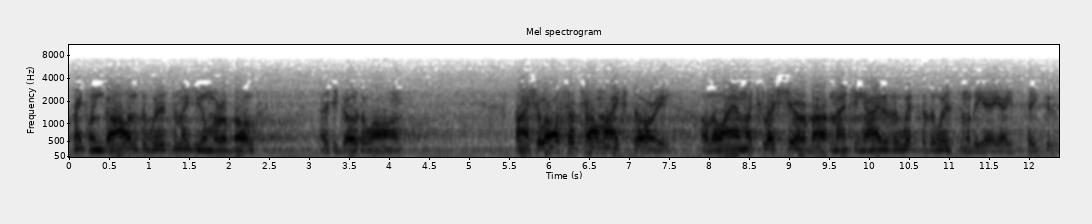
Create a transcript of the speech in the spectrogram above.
sprinkling garlands of wisdom and humor or both as he goes along. I shall also tell my story, although I am much less sure about matching either the wit or the wisdom of the AA speakers.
